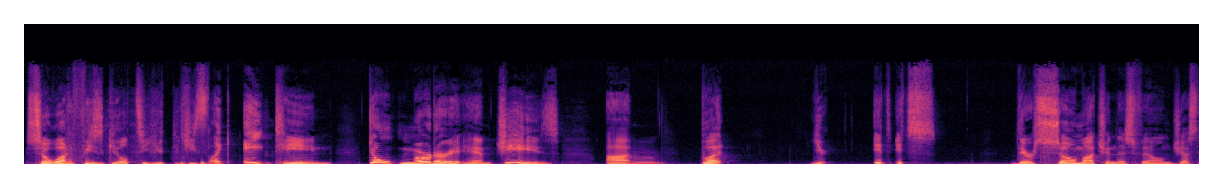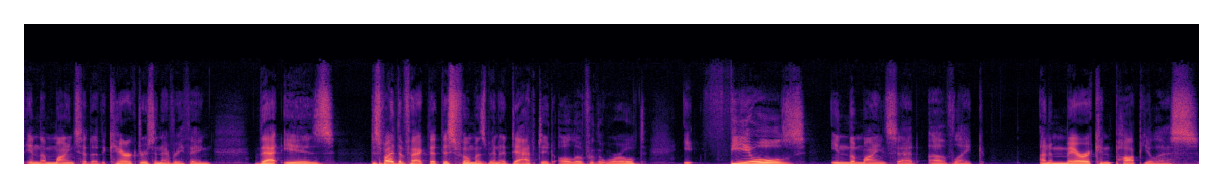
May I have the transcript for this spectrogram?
so what if he's guilty? You, he's like 18. Don't murder him. Jeez. Uh, mm-hmm. But you, it, it's there's so much in this film, just in the mindset of the characters and everything, that is, despite the fact that this film has been adapted all over the world, it feels in the mindset of like an American populace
